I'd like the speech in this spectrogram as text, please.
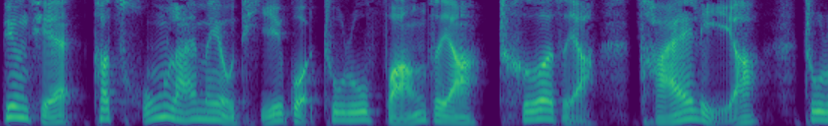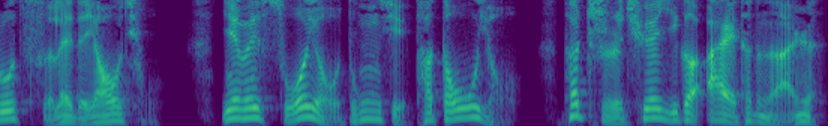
并且她从来没有提过诸如房子呀、车子呀、彩礼呀诸如此类的要求，因为所有东西她都有，她只缺一个爱她的男人。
